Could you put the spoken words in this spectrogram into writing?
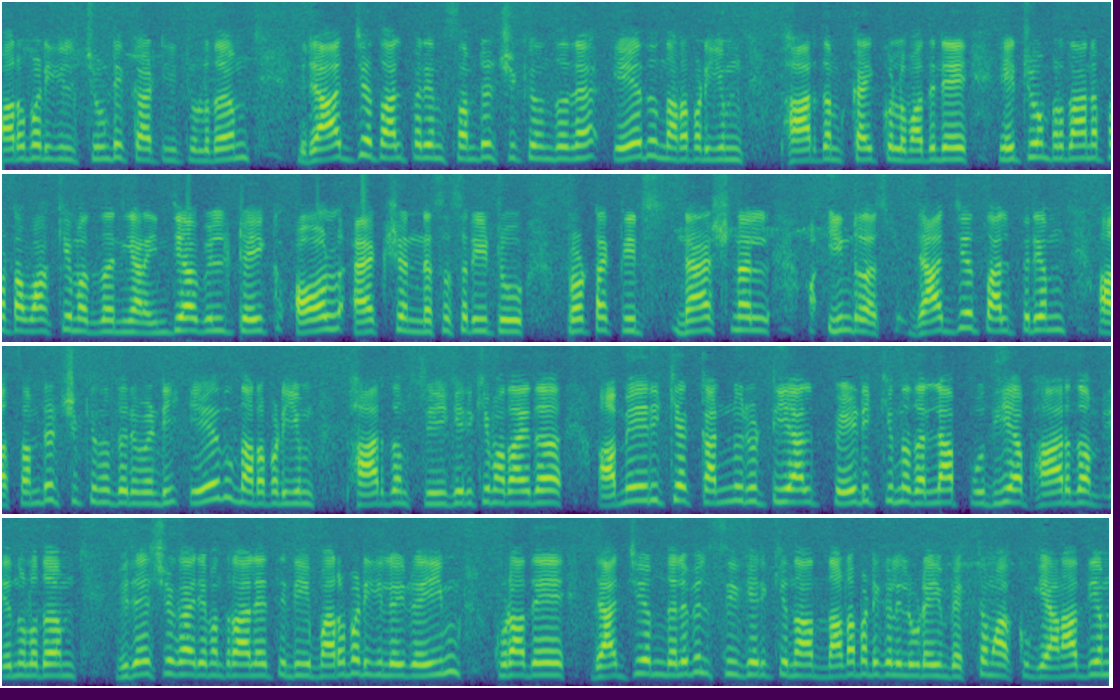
മറുപടിയിൽ ചൂണ്ടിക്കാട്ടിയിട്ടുള്ളത് രാജ്യ താൽപ്പര്യം സംരക്ഷിക്കുന്നതിന് ഏത് നടപടിയും ഭാരതം കൈക്കൊള്ളും. അതിന്റെ ഏറ്റവും പ്രധാനപ്പെട്ട വാക്യം അത് തന്നെയാണ്. India will take all action necessary to protect its national interest രാജ്യ താൽപ്പര്യം സംരക്ഷിക്കുന്നതിന് വേണ്ടി ഏത് നടപടിയും ഭാരതം സ്വീകരിക്കും. അതായത് അമേരിക്ക കണ്ണുരുട്ടിയാൽ പേടിക്കുന്നതല്ല പുതിയ ഭാരതം എന്നുള്ളത് വിദേശകാര്യ മന്ത്രാലയത്തിന്റെ ഈ മറുപടിയിലൂടെയും കൂടാതെ രാജ്യം നിലവിൽ സ്വീകരിക്കുന്ന നടപടികളിലൂടെയും വ്യക്തമാക്കുകയാണ്. ആദ്യം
